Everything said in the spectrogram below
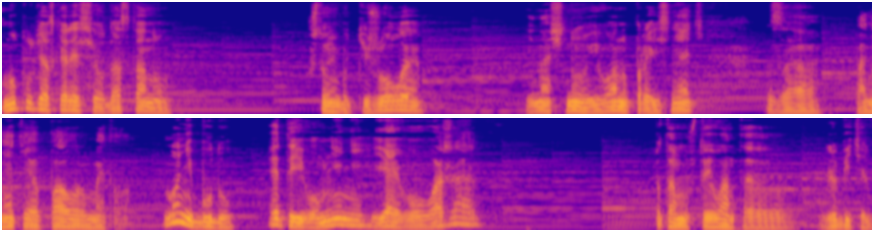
Ну, тут я, скорее всего, достану что-нибудь тяжелое и начну Ивану прояснять за понятие Power Metal. Но не буду. Это его мнение, я его уважаю. Потому что Иван-то любитель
